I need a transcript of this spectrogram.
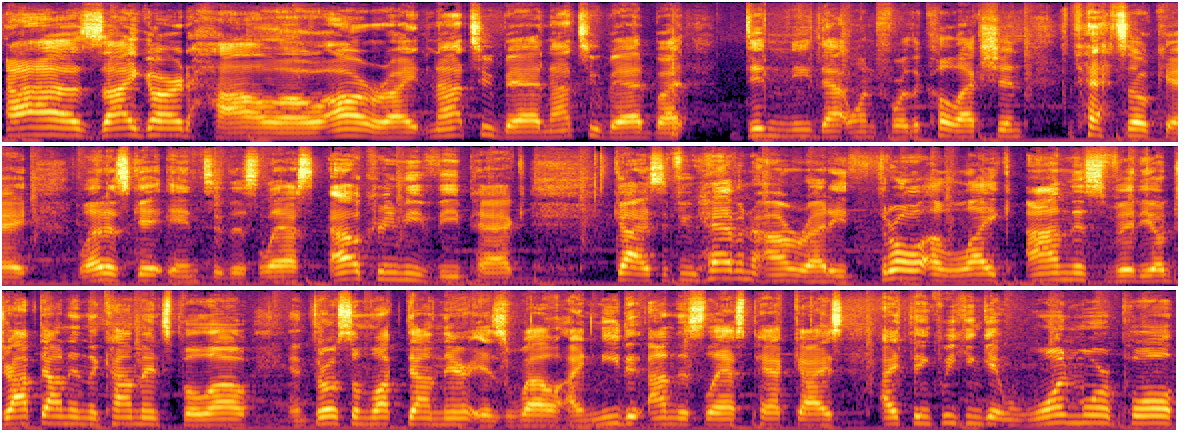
Ah, Zygarde Holo. All right, not too bad, not too bad, but didn't need that one for the collection. That's okay. Let us get into this last Alcremie V-Pack. Guys, if you haven't already, throw a like on this video. Drop down in the comments below and throw some luck down there as well. I need it on this last pack, guys. I think we can get one more pull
